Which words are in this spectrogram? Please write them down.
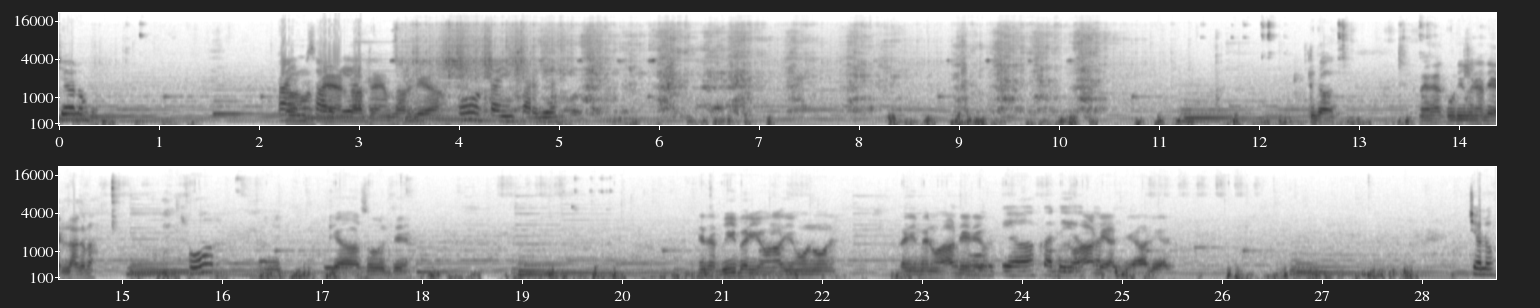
ਚਲੋ। ਟਾਈਮ ਸਰ ਗਿਆ। ਟਾਈਮ ਸਰ ਗਿਆ। ਉਹ ਟਾਈਮ ਸਰ ਗਿਆ। ਗੱਲ ਮੈਂ ਕਿਹਾ ਕੁੜੀ ਬਿਨਾਂ ਦਿਲ ਲੱਗਦਾ। ਹੋਰ? ਕਿਆ ਸੋਚਦੇ ਆ। ਇਹ ਤਾਂ 20 ਵਾਰੀ ਆਉਣਾ ਜੀ ਹੁਣ ਉਹਨੇ। ਕਦੀ ਮੈਨੂੰ ਆਹ ਦੇ ਦਿਓ। ਕਿਆ ਕਦੇ ਆ ਆਹ ਲਿਆ ਦੇ। ਆਹ ਲਿਆ। ਦੇ ਚਲੋ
